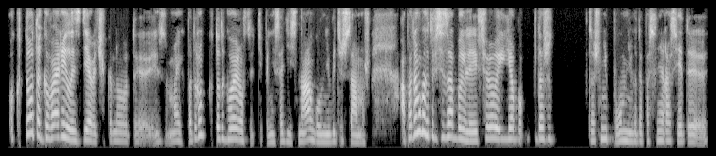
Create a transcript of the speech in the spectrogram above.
кто-то говорил из девочек, ну, вот э, из моих подруг, кто-то говорил, что, типа, не садись на угол, не видишь замуж. А потом как-то все забыли, и все, я даже даже не помню, когда последний раз я это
